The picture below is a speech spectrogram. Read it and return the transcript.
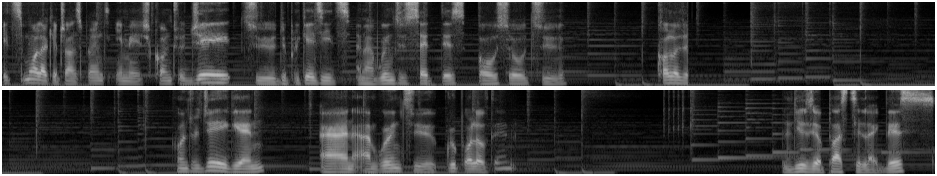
it's more like a transparent image. Ctrl J to duplicate it and I'm going to set this also to color. Ctrl J again and I'm going to group all of them. Reduce the opacity like this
